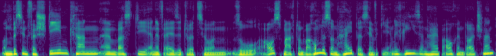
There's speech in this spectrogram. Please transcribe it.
und ein bisschen verstehen kann, ähm, was die NFL-Situation Situation so ausmacht und warum das so ein Hype ist. Ja, wirklich ein Riesenhype auch in Deutschland.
